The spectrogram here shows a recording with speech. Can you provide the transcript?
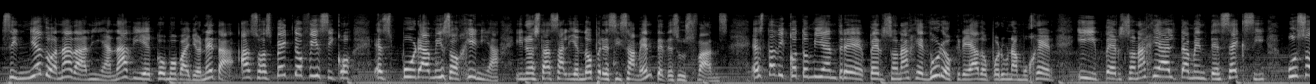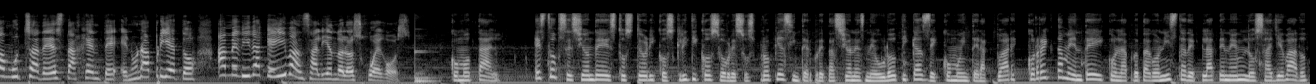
sin miedo a nada ni a nadie como bayoneta a su aspecto físico es pura misoginia y no está saliendo precisamente de sus fans. Esta dicotomía entre personaje duro creado por una mujer y personaje altamente sexy puso a mucha de esta gente en un aprieto a medida que iban saliendo los juegos. Como tal, esta obsesión de estos teóricos críticos sobre sus propias interpretaciones neuróticas de cómo interactuar correctamente y con la protagonista de Platinum los ha llevado,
